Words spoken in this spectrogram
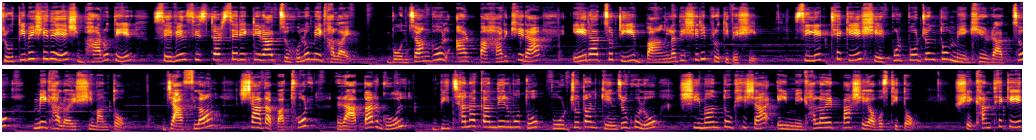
প্রতিবেশী দেশ ভারতের সেভেন সিস্টার্সের একটি রাজ্য হলো মেঘালয়। বন জঙ্গল আর পাহাড় ঘেরা এই রাজ্যটি বাংলাদেশেরই প্রতিবেশী। সিলেট থেকে শেরপুর পর্যন্ত মেঘের রাজ্য মেঘালয়ের সীমান্ত। জাফলং, সাদা পাথর রাতারগোল বিছানাকান্দির মতো পর্যটন কেন্দ্রগুলো সীমান্ত ঘেঁষা এই মেঘালয়ের পাশে অবস্থিত। সেখান থেকে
